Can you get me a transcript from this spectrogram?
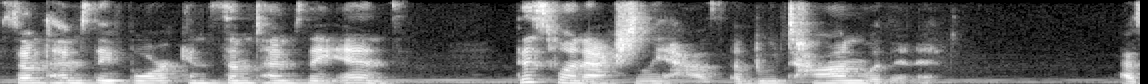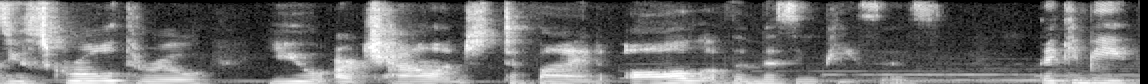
Sometimes they fork and sometimes they end. This one actually has a bouton within it. As you scroll through, you are challenged to find all of the missing pieces. They can be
